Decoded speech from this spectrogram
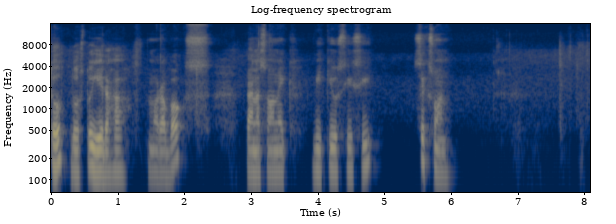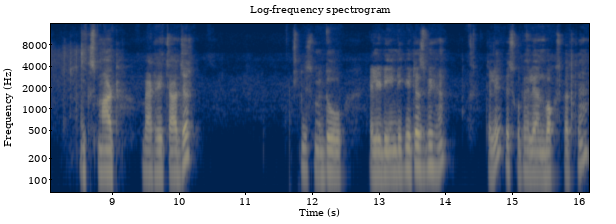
तो दोस्तों, ये रहा हमारा box Panasonic B Q C C six one एक स्मार्ट बैटरी चार्जर जिसमें दो एलईडी इंडिकेटर्स भी हैं। चलिए, इसको पहले अनबॉक्स करते हैं।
